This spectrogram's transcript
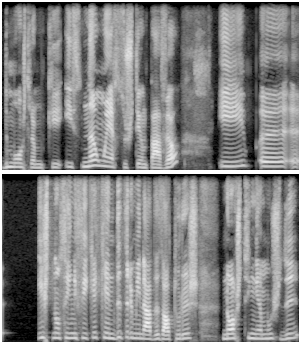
demonstra-me que isso não é sustentável e uh, isto não significa que em determinadas alturas nós tenhamos de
